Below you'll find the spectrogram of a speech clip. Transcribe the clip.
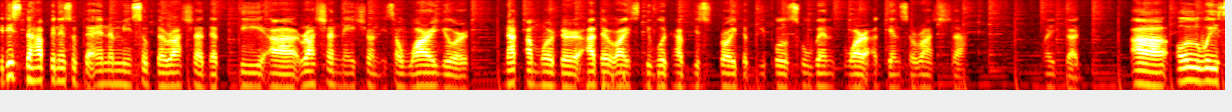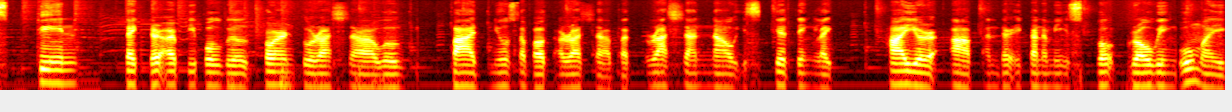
It is the happiness of the enemies of the Russia that the uh, Russian nation is a warrior, not a murderer. Otherwise, they would have destroyed the peoples who went war against Russia. My God, uh, always been like there are people will turn to Russia, will bad news about Russia, but Russia now is getting like higher up and their economy is growing. Oh my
